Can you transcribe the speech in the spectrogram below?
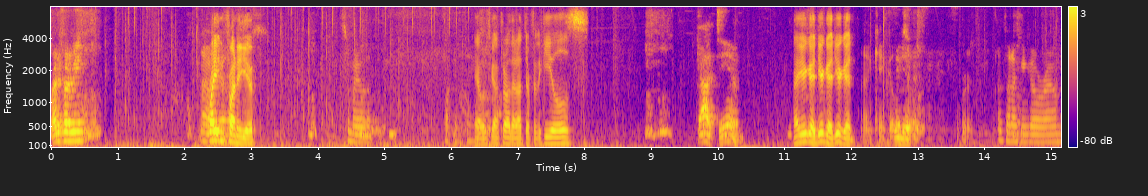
Right in front of me. Oh, right in front of you. Somebody with a fucking thing. Yeah, we're just gonna throw that out there for the heals. God damn. Oh, you're good. You're good. You're good. I can't go Thank this you. way. For it. I thought I could go around.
